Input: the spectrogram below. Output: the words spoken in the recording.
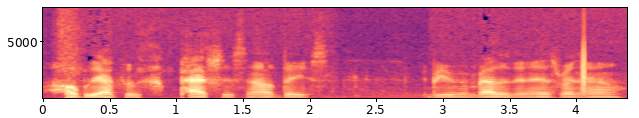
hopefully after patches and updates, it'll be even better than it is right now.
